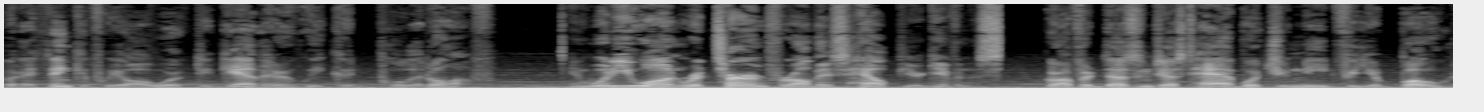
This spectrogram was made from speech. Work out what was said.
But I think if we all work together, we could pull it off. And what do you want in return for all this help you're giving us? Crawford doesn't just have what you need for your boat.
